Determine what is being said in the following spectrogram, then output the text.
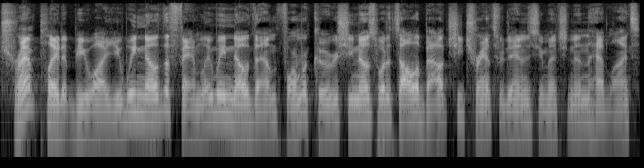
Trent played at BYU. We know the family. We know them. Former Cougar. She knows what it's all about. She transferred in, as you mentioned in the headlines.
